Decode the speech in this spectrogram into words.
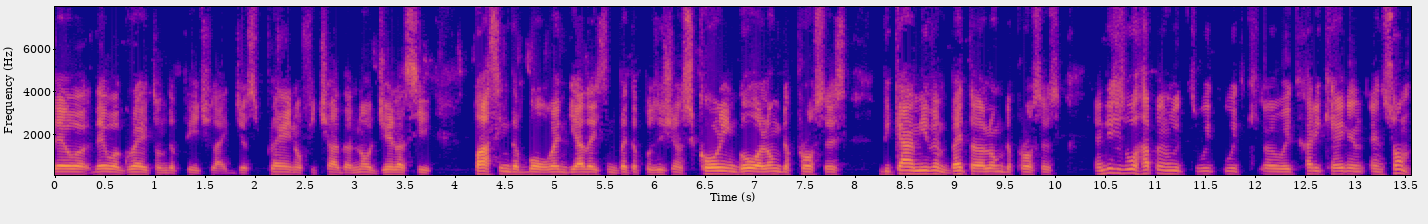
They were they were great on the pitch, like just playing off each other, no jealousy, passing the ball when the other is in better position, scoring go along the process, become even better along the process and this is what happened with with with, uh, with Harry Kane and, and Son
